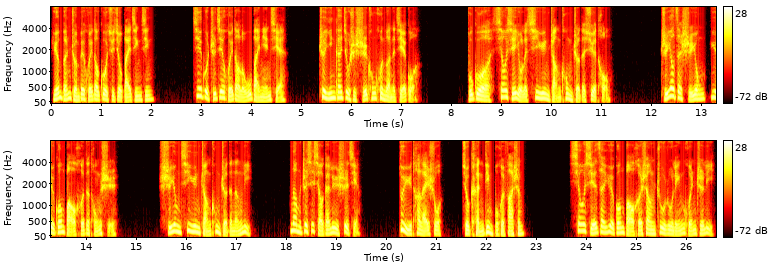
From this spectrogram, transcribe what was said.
原本准备回到过去救白晶晶，结果直接回到了五百年前，这应该就是时空混乱的结果。不过萧协有了气运掌控者的血统，只要在使用月光宝盒的同时，使用气运掌控者的能力，那么这些小概率事情，对于他来说就肯定不会发生。萧协在月光宝盒上注入灵魂之力。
